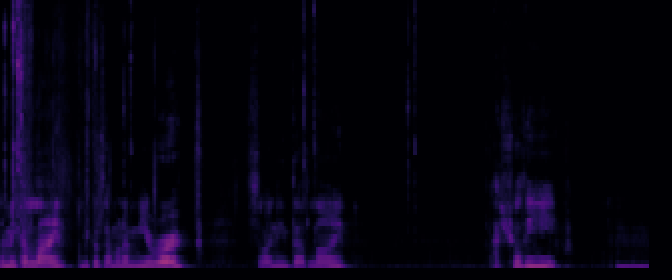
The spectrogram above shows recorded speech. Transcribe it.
gonna make a line because I'm gonna mirror so I need that line actually mm,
